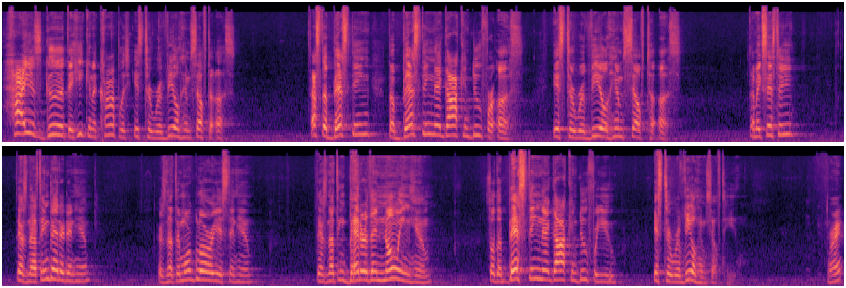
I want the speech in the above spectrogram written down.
highest good that he can accomplish, is to reveal himself to us. That's the best thing, the best thing that God can do for us is to reveal himself to us. That makes sense to you? There's nothing better than him. There's nothing more glorious than him. There's nothing better than knowing him. So the best thing that God can do for you is to reveal himself to you. Right?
